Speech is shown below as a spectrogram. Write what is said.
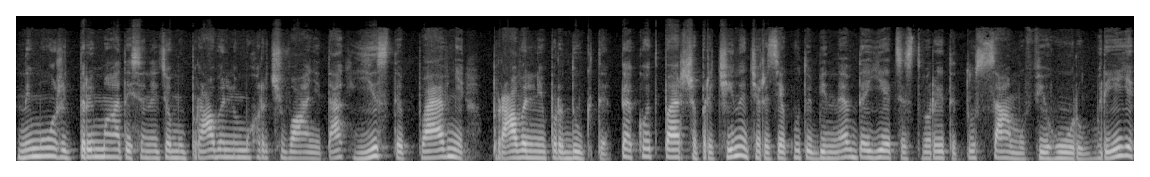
не можуть триматися на цьому правильному харчуванні, так їсти певні правильні продукти. Так, от перша причина, через яку тобі не вдається створити ту саму фігуру мрії,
